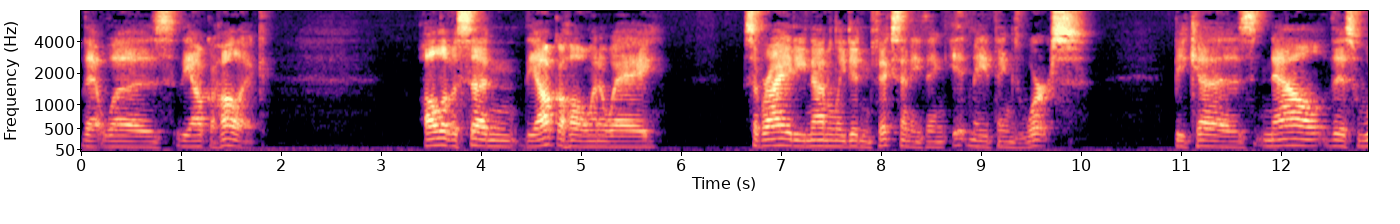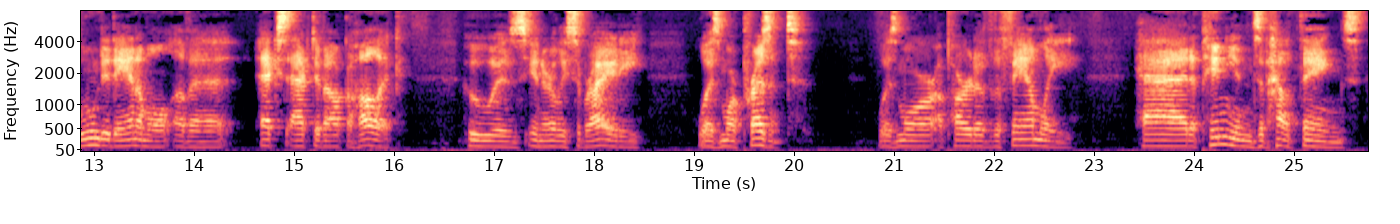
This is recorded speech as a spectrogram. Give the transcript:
that was the alcoholic. All of a sudden, the alcohol went away. Sobriety not only didn't fix anything, it made things worse. Because now, this wounded animal of an ex active alcoholic who was in early sobriety was more present was more a part of the family, had opinions about things,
